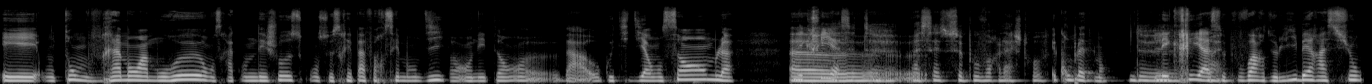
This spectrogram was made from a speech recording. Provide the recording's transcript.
Et on tombe vraiment amoureux. On se raconte des choses qu'on se serait pas forcément dit en étant euh, bah, au quotidien ensemble. L'écrit a, cette, Euh, euh, a ce, ce pouvoir-là, je trouve. Complètement. De... L'écrit a ouais. ce pouvoir de libération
